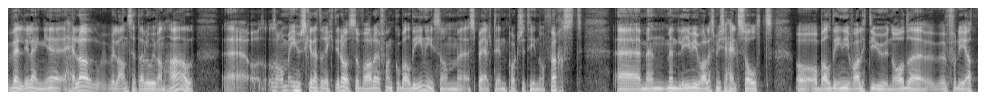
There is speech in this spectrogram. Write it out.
veldig lenge heller ville ansette Louis van Hall. Uh, om jeg husker dette riktig, da så var det Franco Baldini som uh, spilte inn Pochettino først. Uh, men, men Livi var liksom ikke helt solgt, og, og Baldini var litt i unåde fordi at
